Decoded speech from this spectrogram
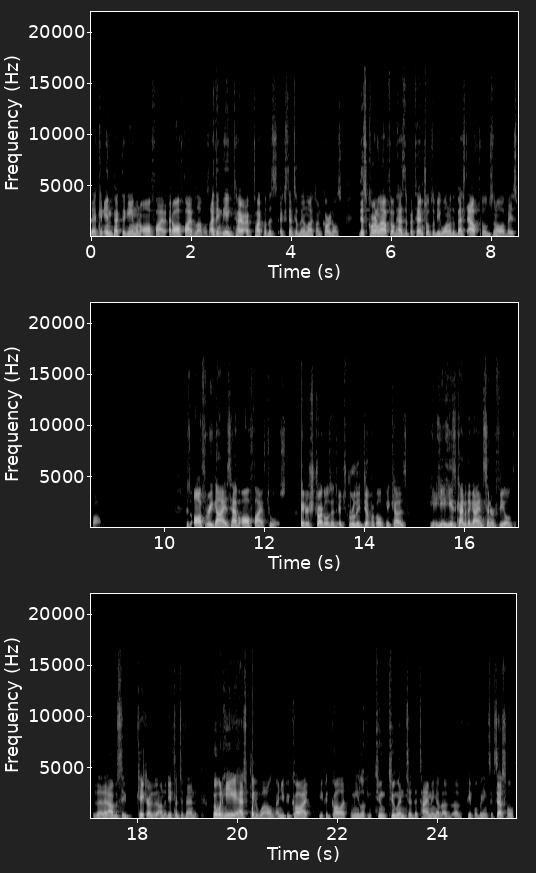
that can impact the game on all five at all five levels. I think the entire I've talked about this extensively on Locked On Cardinals. This Cardinal outfield has the potential to be one of the best outfields in all of baseball because all three guys have all five tools. Bader struggles. It's, it's really difficult because he, he's kind of the guy in center field that, that obviously takes care of the, on the defensive end. But when he has played well, and you could call it you could call it me looking too too into the timing of, of, of people being successful.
